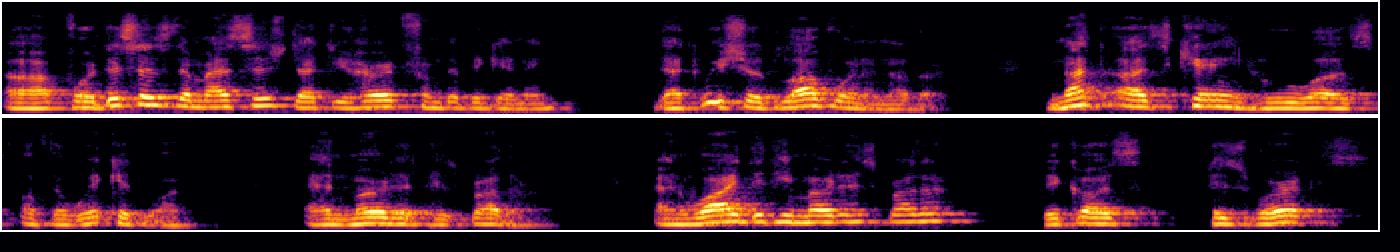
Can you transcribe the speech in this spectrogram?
Uh, For this is the message that you heard from the beginning, that we should love one another, not as Cain, who was of the wicked one, and murdered his brother. And why did he murder his brother? Because his works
